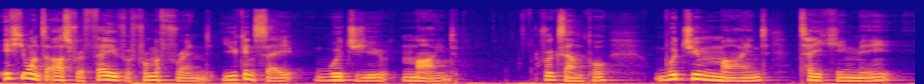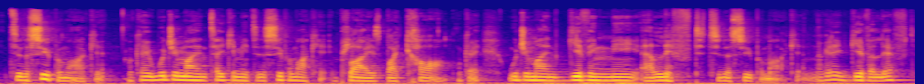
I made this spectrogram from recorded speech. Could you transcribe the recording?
if you want to ask for a favor from a friend, you can say, Would you mind? For example, would you mind taking me to the supermarket? Okay, would you mind taking me to the supermarket implies by car. Okay, would you mind giving me a lift to the supermarket? Okay, give a lift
